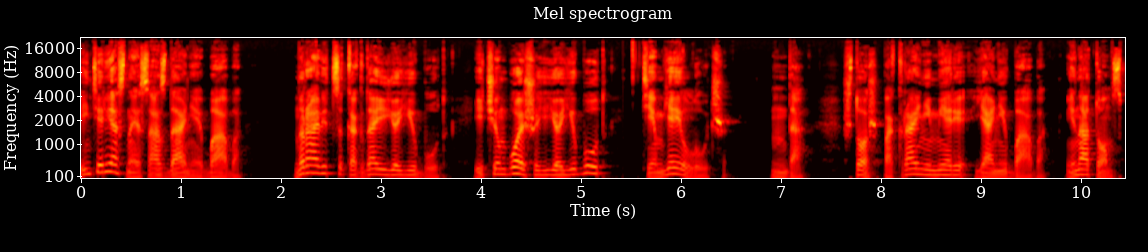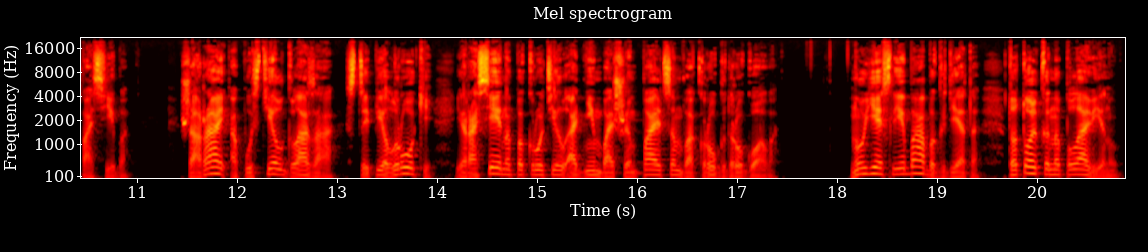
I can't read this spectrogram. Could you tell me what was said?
интересное создание баба. Нравится, когда ее ебут, и чем больше ее ебут, тем ей лучше. Да, что ж, по крайней мере, я не баба, и на том спасибо. Шарай опустил глаза, сцепил руки и рассеянно покрутил одним большим пальцем вокруг другого. «Ну, если и баба где-то, то только наполовину.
